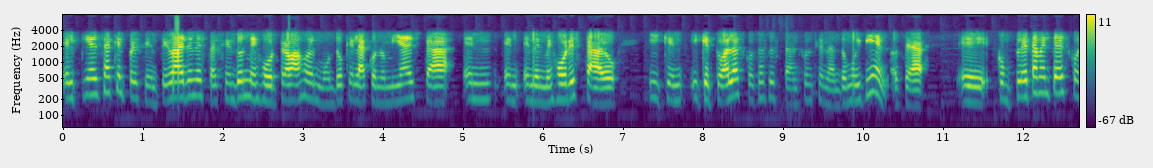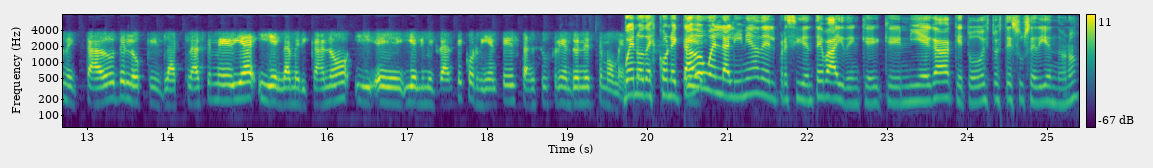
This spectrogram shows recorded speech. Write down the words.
él piensa que el presidente Biden está haciendo el mejor trabajo del mundo, que la economía está en, el mejor estado y que, y que todas las cosas están funcionando muy bien. O sea, eh, completamente desconectado de lo que la clase media y el americano y, eh, y, el inmigrante corriente están sufriendo en este momento. Bueno, desconectado eh, o en la línea del presidente Biden, que, que niega que todo esto esté sucediendo, ¿no?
